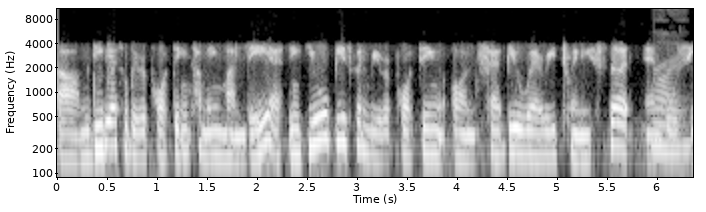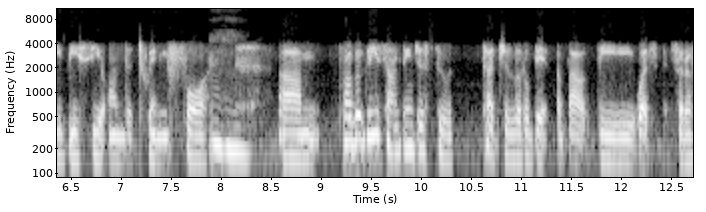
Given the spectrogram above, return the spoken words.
Um, DBS will be reporting coming Monday. I think UOB is going to be reporting on February 23rd and right. OCBC on the 24th. Um, probably something just to touch a little bit about the what's sort of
